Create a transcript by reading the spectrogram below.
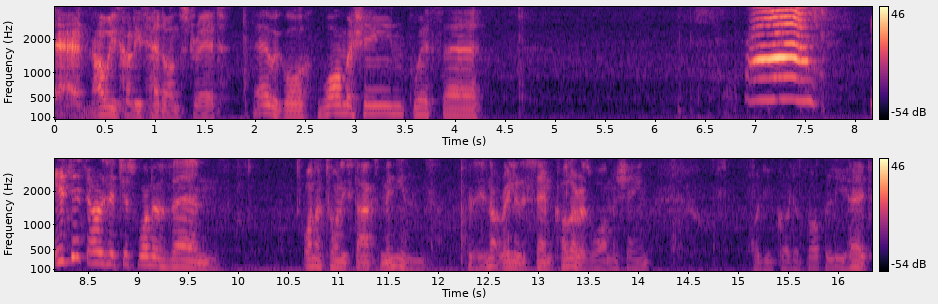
Eh, now he's got his head on straight. There we go. War Machine with... Uh... Is it, or is it just one of um, one of Tony Stark's minions? Because he's not really the same colour as War Machine. But he's got a bubbly head.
